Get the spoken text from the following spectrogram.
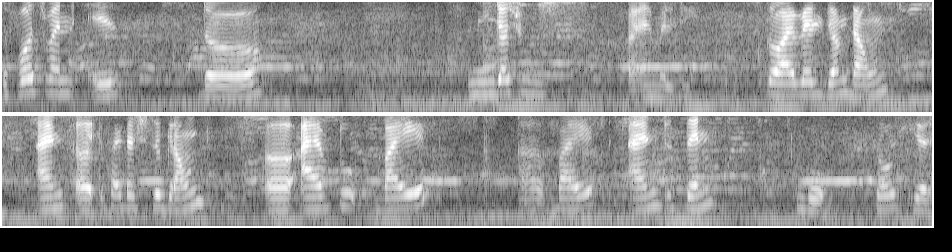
the first one is the ninja shoes uh, mlg so i will jump down and uh, if i touch the ground uh, i have to buy it uh, buy it and then go so here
